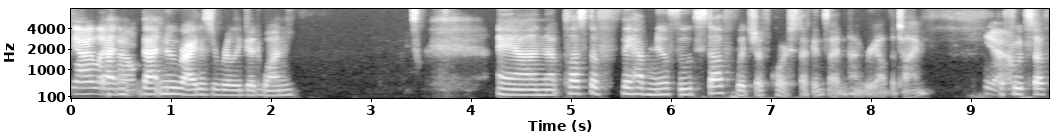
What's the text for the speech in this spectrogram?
Yeah, I like that, that. that new ride is a really good one. And plus the they have new food stuff, which of course stuck inside and hungry all the time. Yeah. The food stuff.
